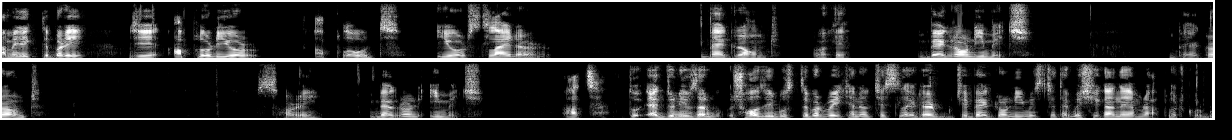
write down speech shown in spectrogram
আমি লিখতে পারি যে upload your upload your slider background okay background image background sorry background image আচ্ছা তো একজন ইউজার সহজেই বুঝতে পারবে এখানে হচ্ছে স্লাইডার যে ব্যাকগ্রাউন্ড ইমেজটা থাকবে, সেখানে আমরা আপলোড করব।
